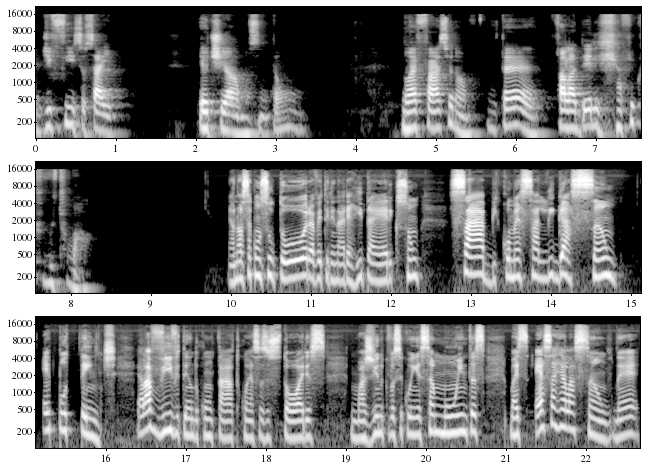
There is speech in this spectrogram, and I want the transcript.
difícil sair. Eu te amo, assim. Então não é fácil, não. Até falar dele já fico muito mal. A nossa consultora, a veterinária Rita Erickson, sabe como essa ligação é potente. Ela vive tendo contato com essas histórias. Imagino que você conheça muitas, mas essa relação, né,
